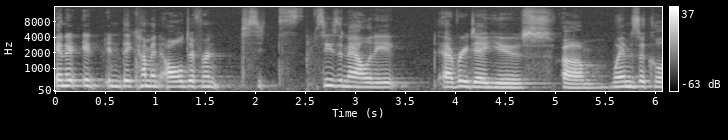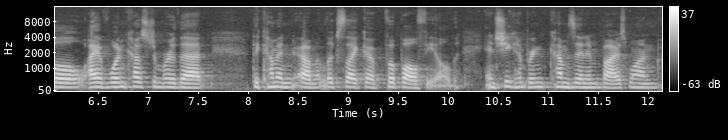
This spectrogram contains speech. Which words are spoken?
And it, it, and they come in all different se- seasonality, everyday use, um, whimsical. I have one customer that, they come in, um, it looks like a football field, and she can bring, comes in and buys one,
